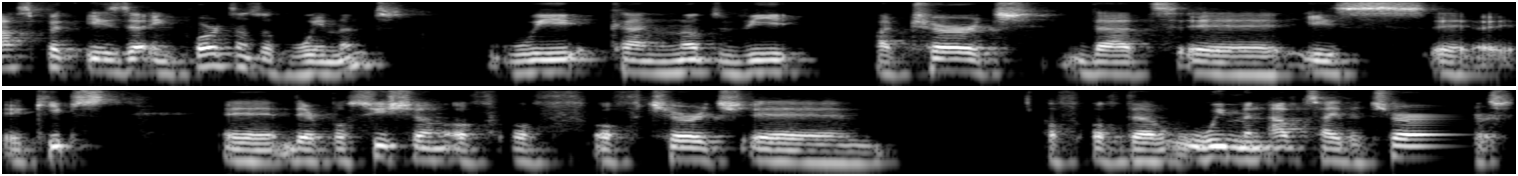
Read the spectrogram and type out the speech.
aspect is the importance of women. We cannot be a church that uh, is uh, keeps uh, their position of of of church um, of of the women outside the church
